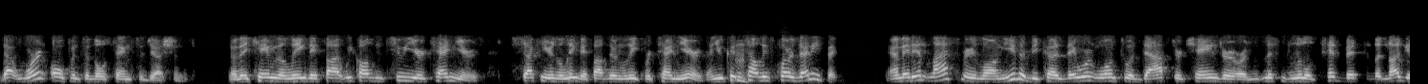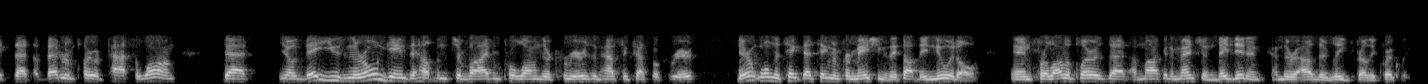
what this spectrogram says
that weren't open to those same suggestions. You know, they came in the league, they thought we called them two-year, ten years. Second year in the league, they thought they were in the league for ten years, and you couldn't hmm. tell these players anything. And they didn't last very long either because they weren't willing to adapt or change or, or listen to little tidbits of the nuggets that a veteran player would pass along that you know they use in their own game to help them survive and prolong their careers and have successful careers. They weren't willing to take that same information because they thought they knew it all. And for a lot of the players that I'm not going to mention, they didn't, and they're out of their league fairly quickly.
